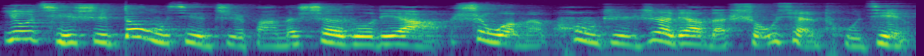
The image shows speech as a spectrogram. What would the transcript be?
尤其是动物性脂肪的摄入量，是我们控制热量的首选途径。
